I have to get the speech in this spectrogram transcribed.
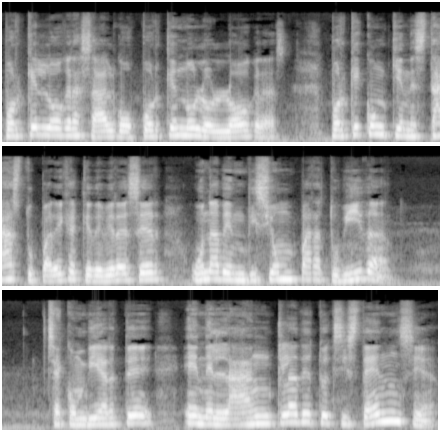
por qué logras algo, por qué no lo logras, por qué con quien estás, tu pareja que debiera de ser una bendición para tu vida, se convierte en el ancla de tu existencia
